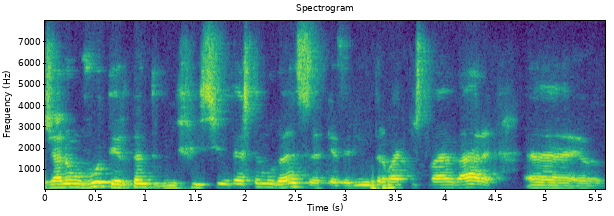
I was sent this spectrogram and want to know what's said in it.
já não vou ter tanto benefício desta mudança, quer dizer, e o trabalho que isto vai dar, uh,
